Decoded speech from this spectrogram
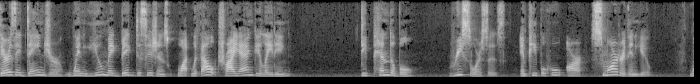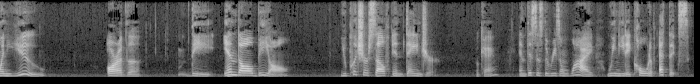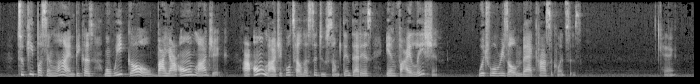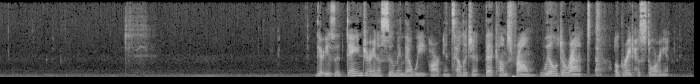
There is a danger when you make big decisions without triangulating dependable resources and people who are smarter than you. When you are the the end all be all, you put yourself in danger. Okay? And this is the reason why we need a code of ethics to keep us in line because when we go by our own logic, our own logic will tell us to do something that is in violation, which will result in bad consequences. Okay? There is a danger in assuming that we are intelligent. That comes from Will Durant, a great historian.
